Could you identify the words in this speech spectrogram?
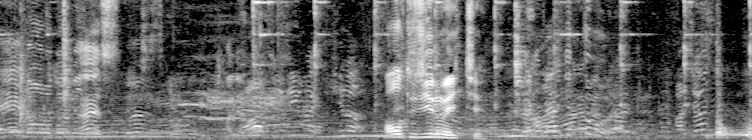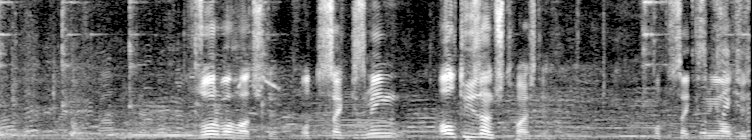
Ey doğru durmayın. Evet. 622. Zor baha açtı. 38600'dan çıktı başta. 38600.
